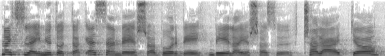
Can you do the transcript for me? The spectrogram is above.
Nagyszüleim jutottak eszembe, és a Borbé Béla és az ő családja,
